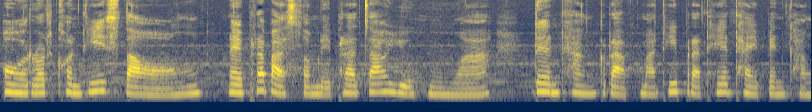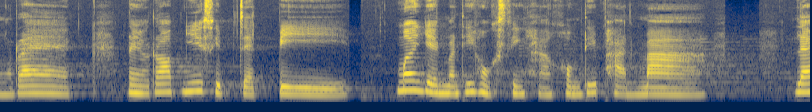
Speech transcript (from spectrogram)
โอรสคนที่สองในพระบาทสมเด็จพระเจ้าอยู่หัว เดินทางกลับมาที่ประเทศไทยเป็นครั้งแรก ในรอบ 27 ปี เมื่อเย็นวันที่ 6 สิงหาคมที่ผ่านมา และ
